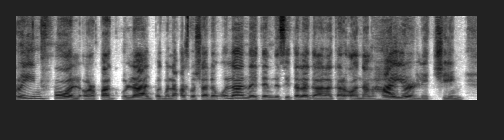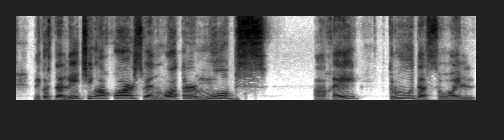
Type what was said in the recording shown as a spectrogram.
rainfall or pag-ulan. Pag malakas masyadong ulan, may tendency talaga nagkaroon ng higher leaching because the leaching occurs when water moves okay, through the soil.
